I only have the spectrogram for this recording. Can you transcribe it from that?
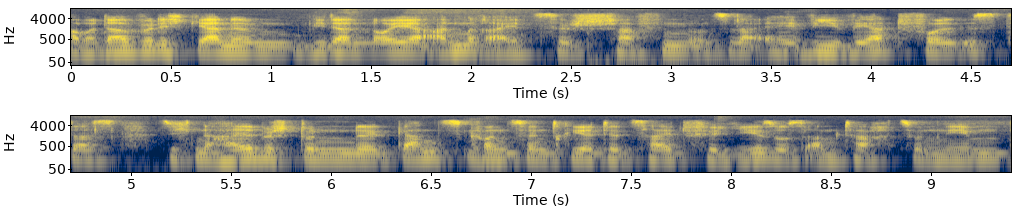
Aber da würde ich gerne wieder neue Anreize schaffen und zu sagen, ey, wie wertvoll ist das, sich eine halbe Stunde ganz konzentrierte Zeit für Jesus am Tag zu nehmen.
